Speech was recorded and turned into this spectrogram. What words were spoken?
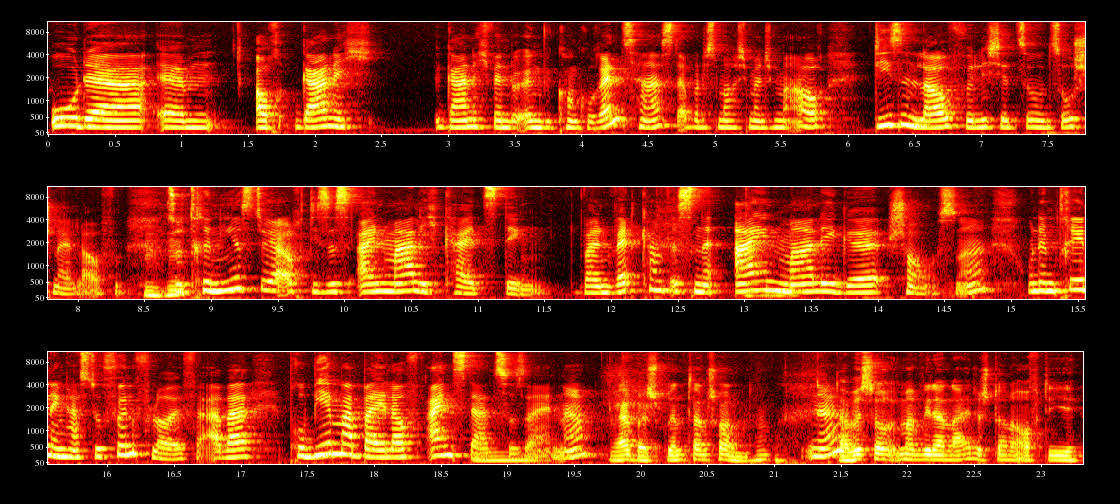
Oder ähm, auch gar nicht, gar nicht, wenn du irgendwie Konkurrenz hast, aber das mache ich manchmal auch. Diesen Lauf will ich jetzt so und so schnell laufen. Mhm. So trainierst du ja auch dieses Einmaligkeitsding. Weil ein Wettkampf ist eine einmalige Chance. Ne? Und im Training hast du fünf Läufe. Aber probier mal bei Lauf 1 da zu sein. Ne? Ja, bei Sprintern schon. Ne? Ne? Da bist du auch immer wieder neidisch dann auf die,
